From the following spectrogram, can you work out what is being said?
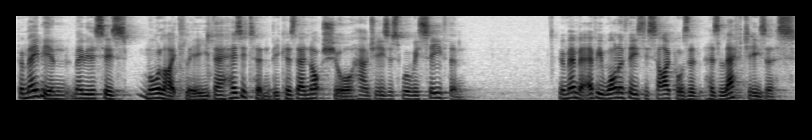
But maybe, and maybe this is more likely, they're hesitant because they're not sure how Jesus will receive them. Remember, every one of these disciples has left Jesus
